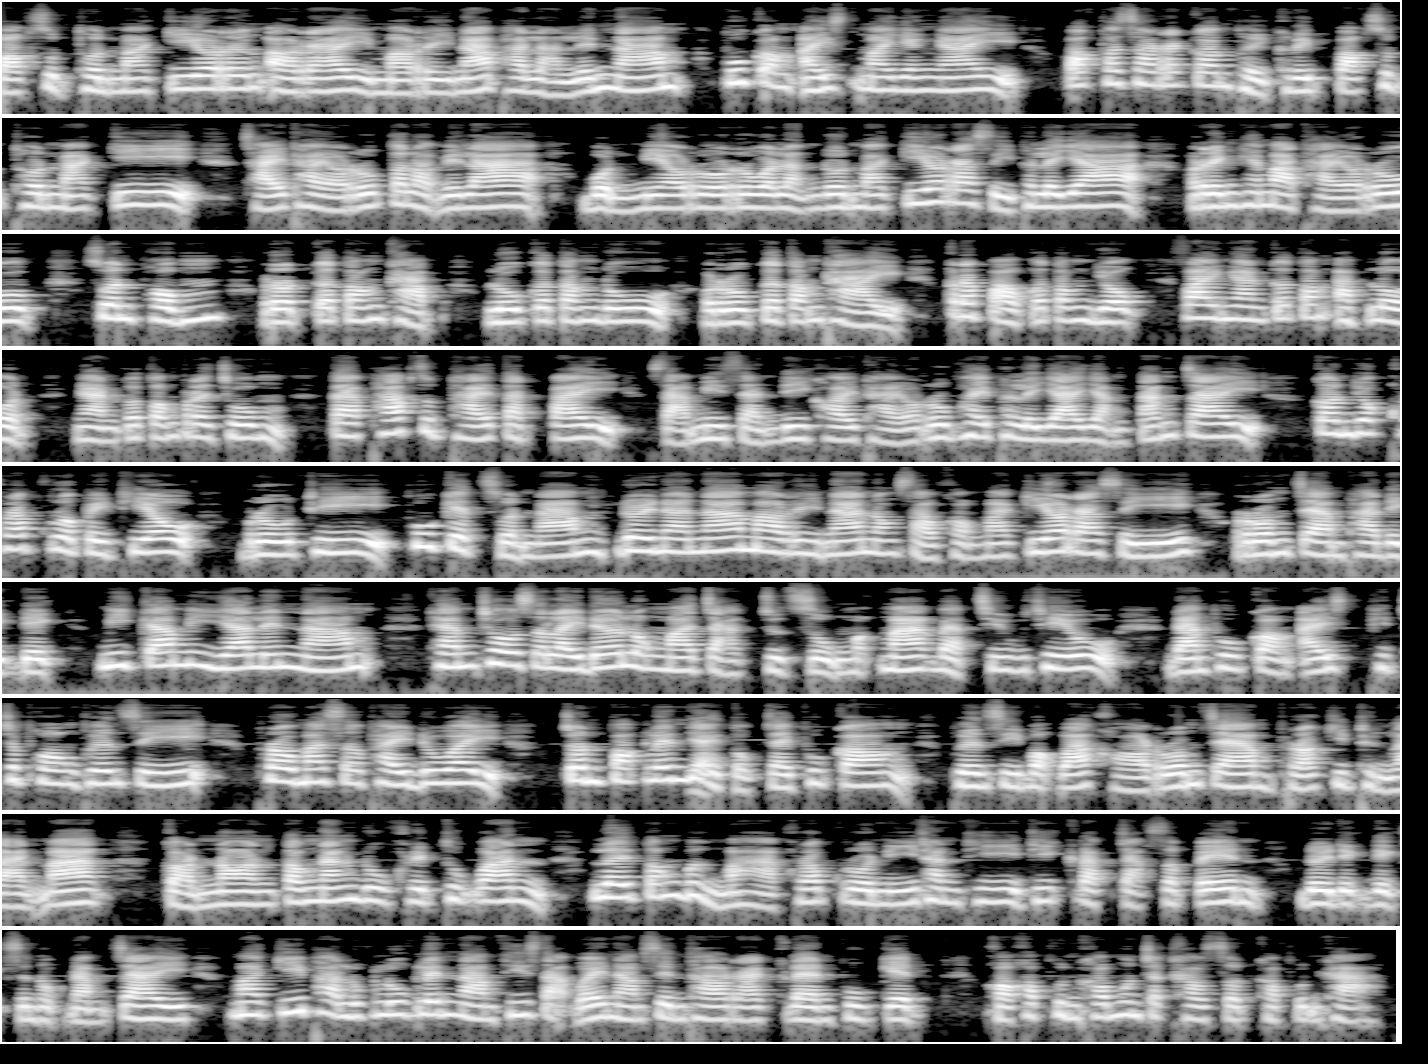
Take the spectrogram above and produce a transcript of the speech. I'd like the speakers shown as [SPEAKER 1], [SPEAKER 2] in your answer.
[SPEAKER 1] ป๊อกสุดทนมากกี้เรื่องอะไร มารีนาพาหลานเล่นน้ำ ผู้กองไอซ์มายังไง ป๊อกพัสรกรเผยคลิปป๊อกสุดทนมากกี้ ใช้ถ่ายรูปตลอดเวลา บ่นเมียรัวๆ หลังโดนมากกี้ราศีภรรยา เร่งให้มาถ่ายรูป ส่วนผม รถก็ต้องขับ ลูกก็ต้องดู รูปก็ต้องถ่าย กระเป๋าก็ต้องยก ไฟล์งานก็ต้องอัปโหลด งานก็ต้องประชุม แต่ภาพสุดท้ายตัดไป สามีแสนดีคอยถ่ายรูปให้ภรรยาอย่างตั้งใจ ก่อนยกครอบครัวไปเที่ยวบรูทีภูเก็ตสวนน้ำ โดยนาน่ามารีนาน้องสาวของมากกี้ราศีรวมแจมพาเด็กๆ มีก้ามียาเล่นน้ำ แถมโชว์สไลเดอร์ลงมาจากจุดสูงมากๆ แบบชิวๆด้านผู้กองไอซ์พิชพงษ์เพื่อนซีโผล่มาเซอร์ไพรส์ด้วย จนปอกเล่นใหญ่ตกใจผู้กอง เพื่อนซีบอกว่าขอร่วมแจมเพราะคิดถึงหลานมาก ก่อนนอนต้องนั่งดูคลิปทุกวัน เลยต้องบึ่งมาหาครอบครัวนี้ทันทีที่กลับจากสเปน โดยเด็กๆสนุกน้ำใจ มากี้พาลูกๆเล่นน้ำที่สระว่ายน้ำเซนทาราแกรนภูเก็ต ขอขอบคุณข้อมูลจากข่าวสดขอบคุณค่ะ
